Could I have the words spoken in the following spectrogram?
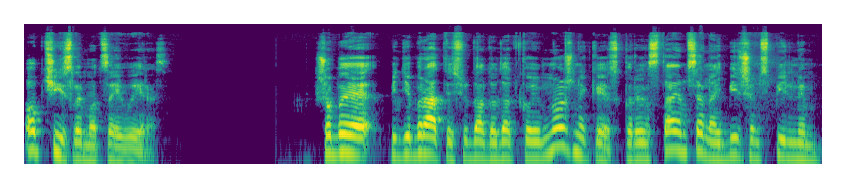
Обчислимо цей вираз. Щоб підібрати сюди додаткові множники, скористаємося найбільшим спільним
